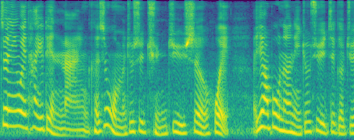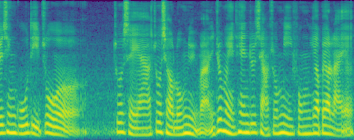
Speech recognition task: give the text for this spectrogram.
正因为它有点难。可是我们就是群聚社会，要不呢你就去这个绝情谷底做做谁呀、啊？做小龙女嘛，你就每天就想说蜜蜂要不要来？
